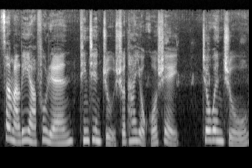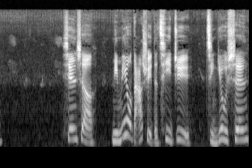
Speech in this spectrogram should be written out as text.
撒玛利亚妇人听见主说他有活水，就问主：“先生，你没有打水的器具，井又深，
